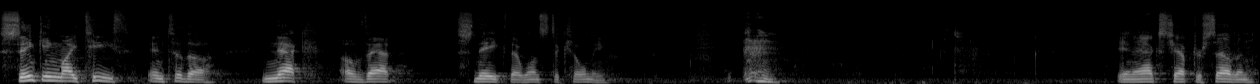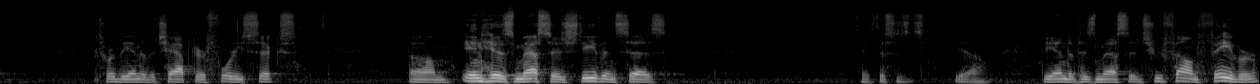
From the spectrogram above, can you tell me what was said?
sinking my teeth into the neck of that snake that wants to kill me. In Acts chapter 7, toward the end of the chapter, 46, um, in his message, Stephen says, I think this is, yeah, the end of his message, who found favor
